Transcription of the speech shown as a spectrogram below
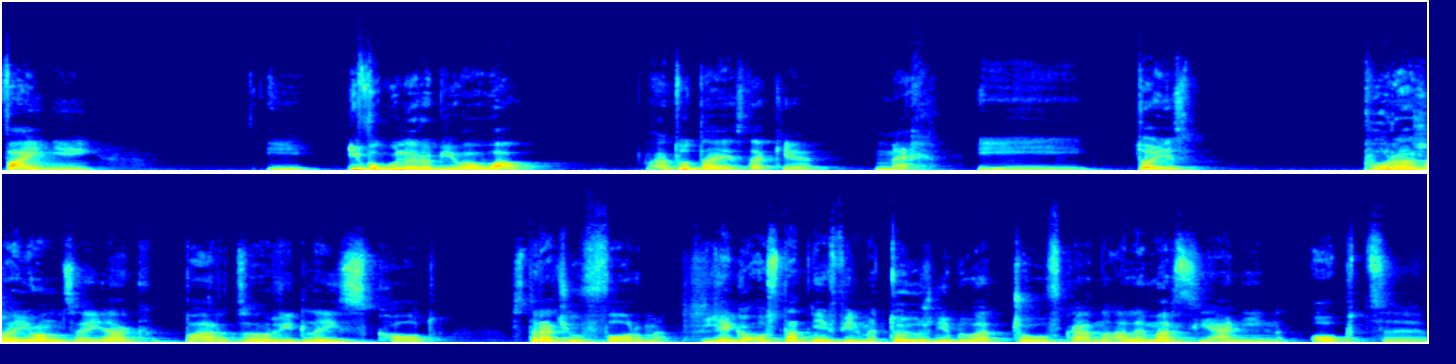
fajniej i, i w ogóle robiła wow. A tutaj jest takie mech. I to jest porażające, jak bardzo Ridley Scott stracił formę. Jego ostatnie filmy to już nie była czołówka, no ale Marsjanin, Obcy,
